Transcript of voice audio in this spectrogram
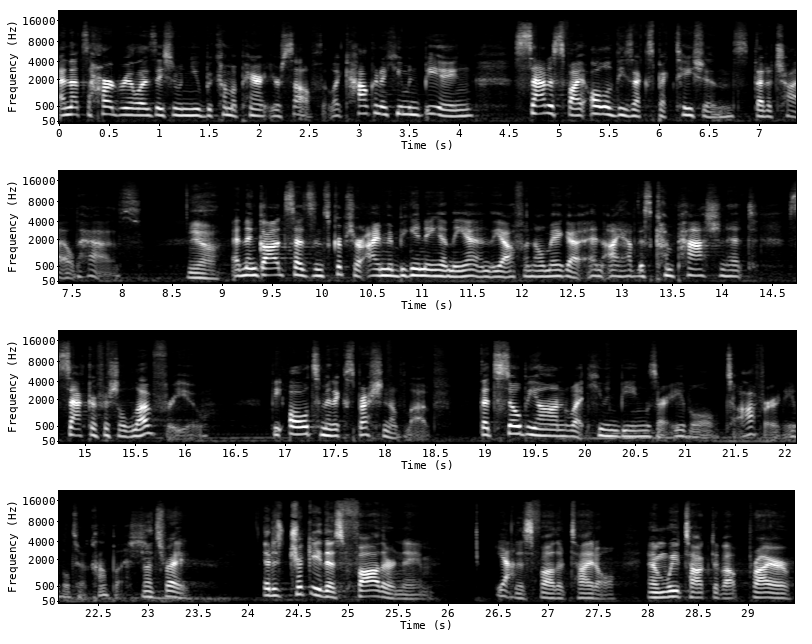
And that's a hard realization when you become a parent yourself. That like, how can a human being satisfy all of these expectations that a child has? Yeah. And then God says in Scripture, I'm the beginning and the end, the Alpha and Omega, and I have this compassionate, sacrificial love for you, the ultimate expression of love that's so beyond what human beings are able to offer and able to accomplish. That's right. It is tricky, this father name. Yeah. this father title. And we talked about prior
